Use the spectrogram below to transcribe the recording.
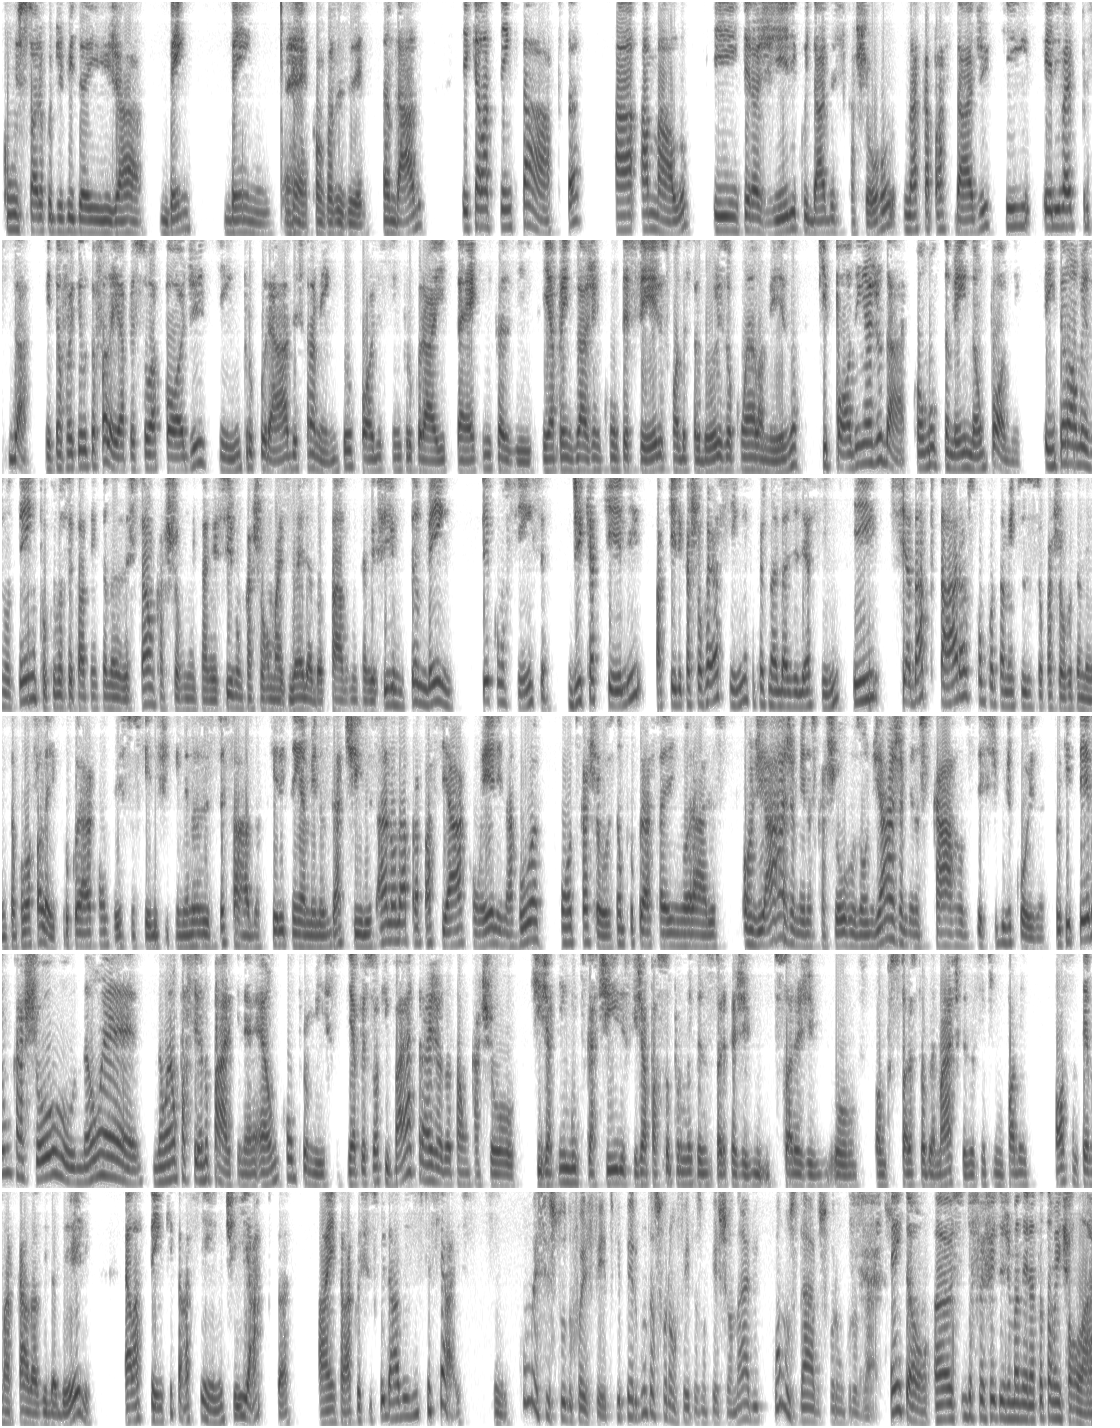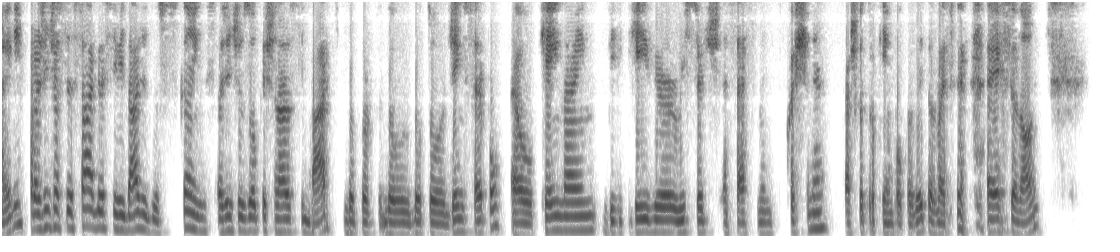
com um histórico de vida aí já bem, bem, é, como posso dizer, andado, e que ela tem que estar tá apta a amá-lo e interagir e cuidar desse cachorro na capacidade que ele vai precisar. Então foi aquilo que eu falei, a pessoa pode sim procurar adestramento, pode sim procurar aí técnicas e, e aprendizagem com terceiros, com adestradores ou com ela mesma, que podem ajudar, como também não podem. Então, ao mesmo tempo que você está tentando adestrar um cachorro muito agressivo, um cachorro mais velho, adotado, muito agressivo, também ter consciência de que aquele, aquele cachorro é assim, que a personalidade dele é assim, e se adaptar aos comportamentos do seu cachorro também. Então, como eu falei, procurar contextos que ele fique menos estressado, que ele tenha menos gatilhos. Ah, não dá para passear com ele na rua com outros cachorros. Então, procurar sair em horários onde haja menos cachorros, onde haja menos carros, esse tipo de coisa. Porque ter um cachorro não é não é um passeio no parque, né? É um compromisso. E a pessoa que vai atrás de adotar um cachorro que já tem muitos gatilhos, que já passou por muitas histórias de histórias de ou, ou histórias problemáticas assim que não podem possam ter marcado a vida dele, ela tem que estar ciente e apta a entrar com esses cuidados especiais. Sim. Como esse estudo foi feito? Que perguntas foram feitas no questionário e como os dados foram cruzados? Então, uh, o estudo foi feito de maneira totalmente online. Para a gente acessar a agressividade dos cães, a gente usou o questionário CIBARC, do, do Dr. James Serpel, é o Canine Behavior Research Assessment Questionnaire. Acho que eu troquei um pouco as letras, mas é esse o nome.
